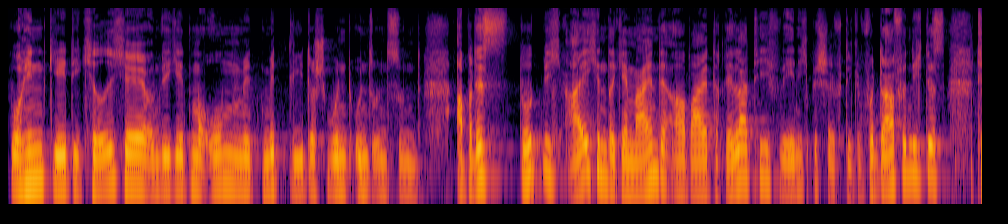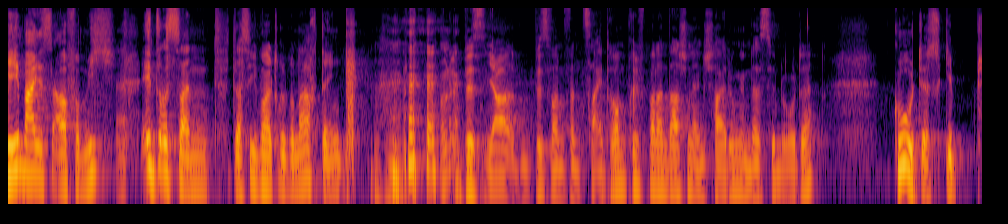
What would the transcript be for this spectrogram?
wohin geht die Kirche und wie geht man um mit Mitgliederschwund und, und, und. Aber das tut mich eigentlich in der Gemeindearbeit relativ wenig beschäftigen. Von daher finde ich das Thema ist auch für mich interessant, dass ich mal drüber nachdenke. Und bis, ja, bis wann für einen Zeitraum trifft man dann da schon Entscheidungen in der Synode? Gut, es gibt,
